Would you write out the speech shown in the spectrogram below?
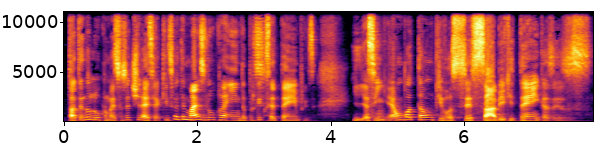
está tendo lucro, mas se você tirar esse aqui, você vai ter mais lucro ainda. Por que, que você tem? E assim, é um botão que você sabe que tem, que às vezes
